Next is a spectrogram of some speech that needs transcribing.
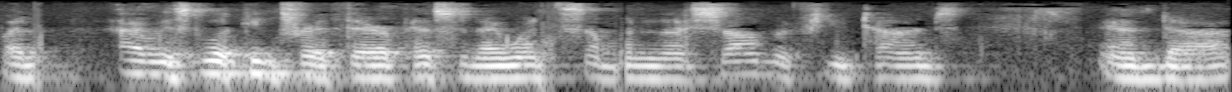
but I was looking for a therapist, and I went to someone, and I saw him a few times, and uh,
